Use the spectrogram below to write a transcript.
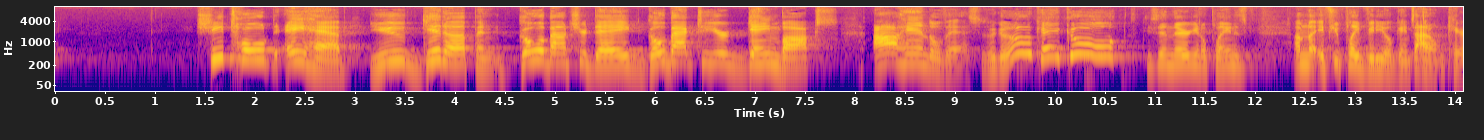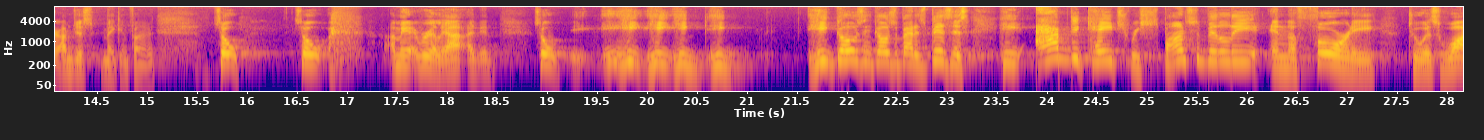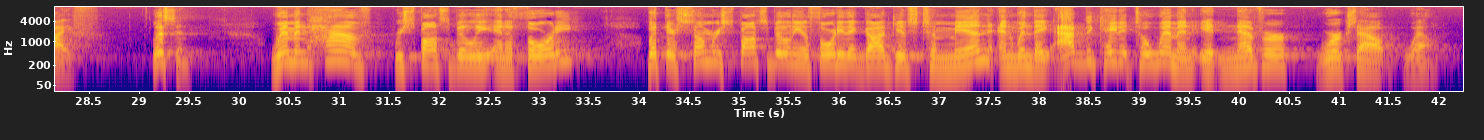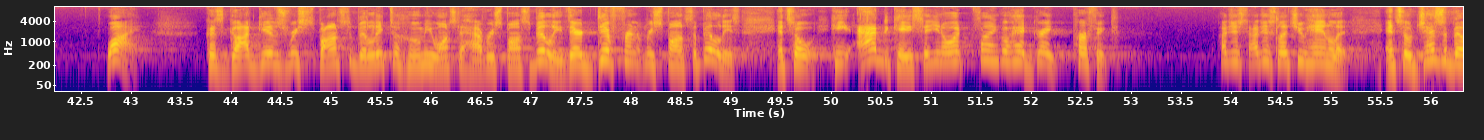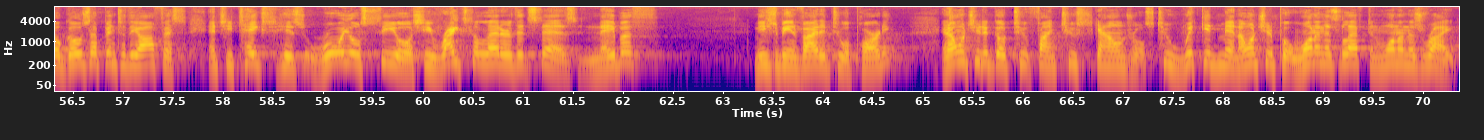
She told Ahab, You get up and go about your day, go back to your game box. I'll handle this. We go, okay, cool. He's in there, you know, playing his. I'm not, if you play video games, I don't care. I'm just making fun of it. So, so, I mean, really, I, I so he, he, he, he, he goes and goes about his business. He abdicates responsibility and authority to his wife. Listen, women have responsibility and authority, but there's some responsibility and authority that God gives to men, and when they abdicate it to women, it never works out well. Why? Because God gives responsibility to whom He wants to have responsibility. They're different responsibilities. And so He abdicated. He said, You know what? Fine, go ahead. Great. Perfect. I just, I just let you handle it. And so Jezebel goes up into the office and she takes his royal seal. She writes a letter that says, Naboth needs to be invited to a party. And I want you to go to find two scoundrels, two wicked men. I want you to put one on his left and one on his right.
